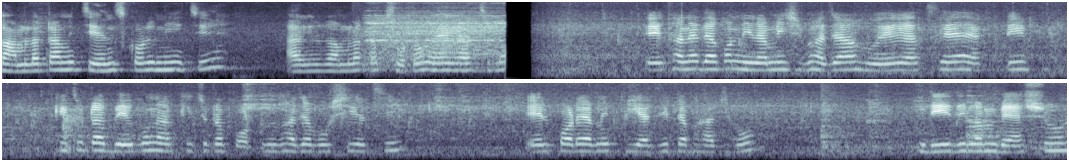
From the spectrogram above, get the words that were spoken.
গামলাটা আমি চেঞ্জ করে নিয়েছি। আগের গামলাটা ছোট হয়ে গেছিল। এখানে দেখো নিরামিষ ভাজা হয়ে গেছে। একটি কিছুটা বেগুন আর কিছুটা পটল ভাজা বসিয়েছি। এরপরে আমি পেঁয়াজিটা ভাজবো। দিয়ে দিলাম বেসন।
